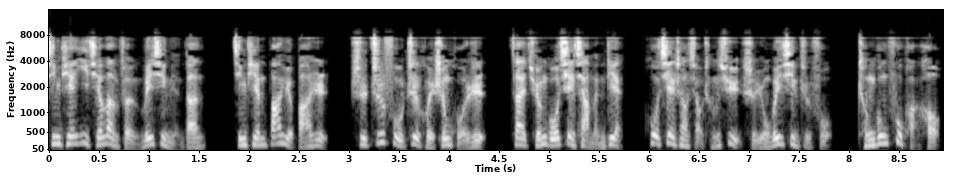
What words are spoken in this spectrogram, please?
今天一千万份微信免单。今天八月八日是支付智慧生活日，在全国线下门店或线上小程序使用微信支付成功付款后，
